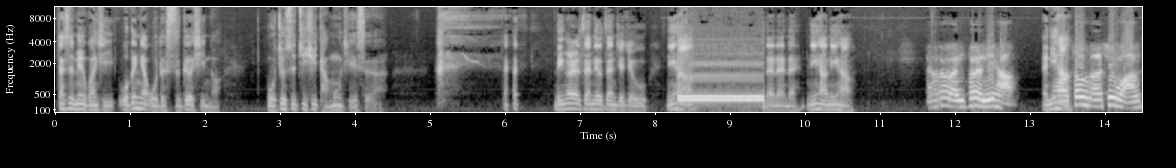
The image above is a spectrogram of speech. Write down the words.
但是没有关系，我跟你讲，我的死个性哦，我就是继续瞠目结舌啊！零二三六三九九五，你好，来来来，你好，你好，两位文夫人你好，哎，你好，综合姓王，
